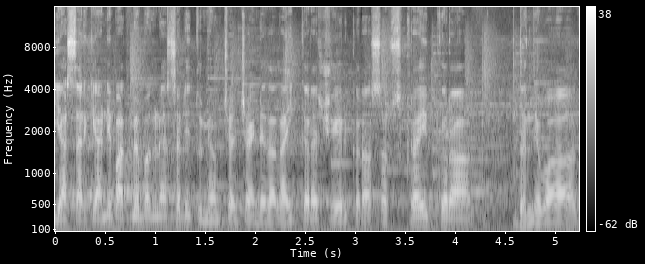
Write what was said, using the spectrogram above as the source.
यासारख्या अनेक बातम्या बघण्यासाठी तुम्ही आमच्या चॅनलला लाईक करा शेअर करा सबस्क्राईब करा. धन्यवाद.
